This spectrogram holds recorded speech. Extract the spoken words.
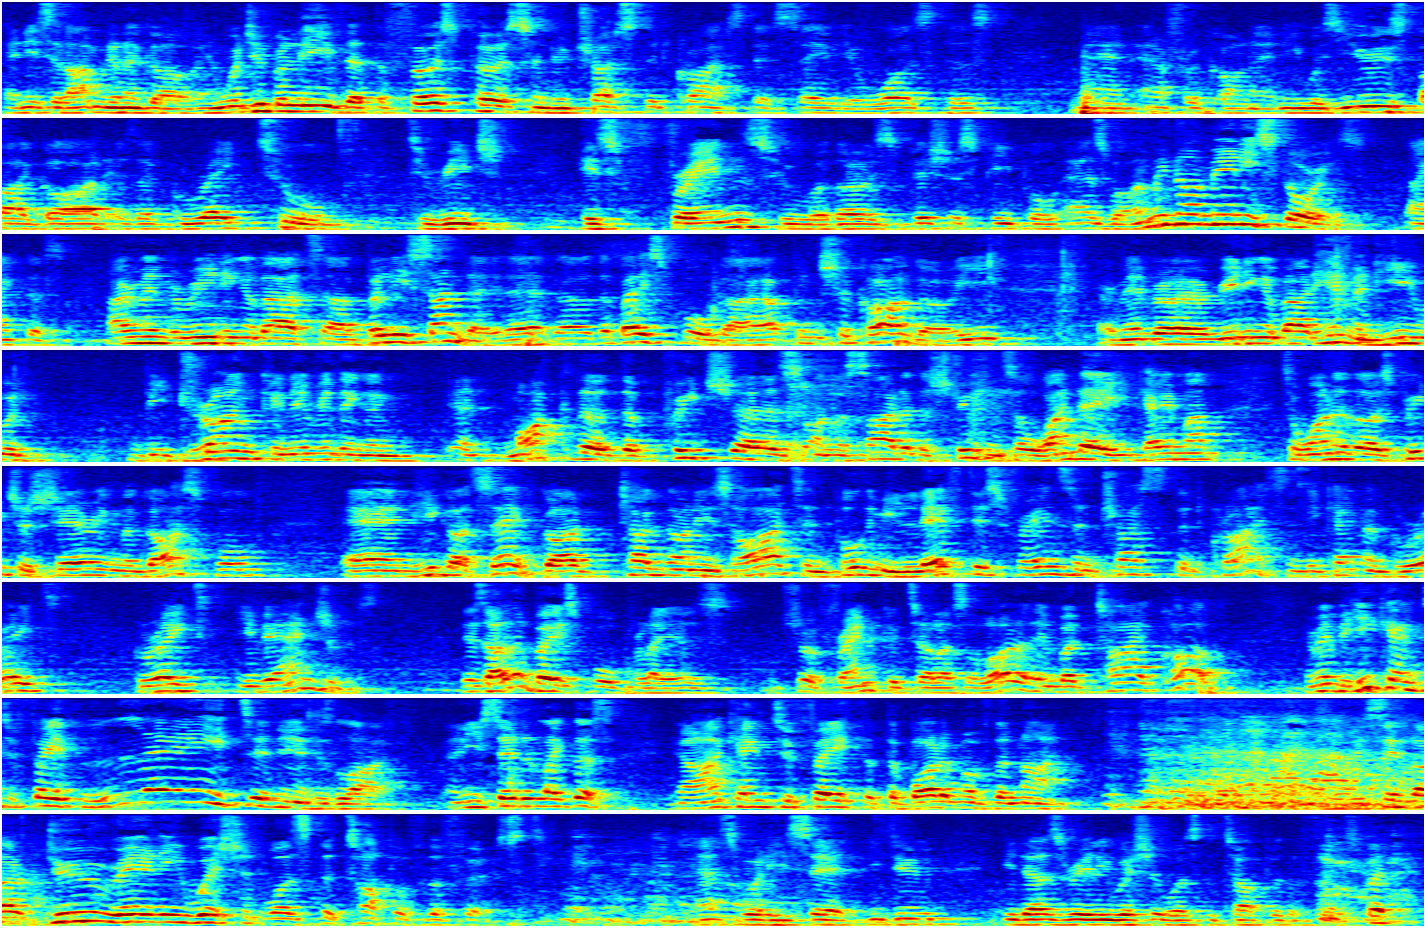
And he said, I'm going to go. And would you believe that the first person who trusted Christ as Savior was this man, Afrikaner? And he was used by God as a great tool to reach his friends, who were those vicious people as well. And we know many stories like this. I remember reading about uh, Billy Sunday, the, the, the baseball guy up in Chicago. He I remember reading about him, and he would be drunk and everything and, and mock the, the preachers on the side of the street. And so one day he came up to one of those preachers sharing the gospel, and he got saved. God tugged on his heart and pulled him. He left his friends and trusted Christ and became a great, great evangelist. There's other baseball players. I'm sure Frank could tell us a lot of them, but Ty Cobb. Remember, he came to faith late in his life. And he said it like this now, I came to faith at the bottom of the ninth. he said, I do really wish it was the top of the first. That's what he said. He, do, he does really wish it was the top of the first. But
